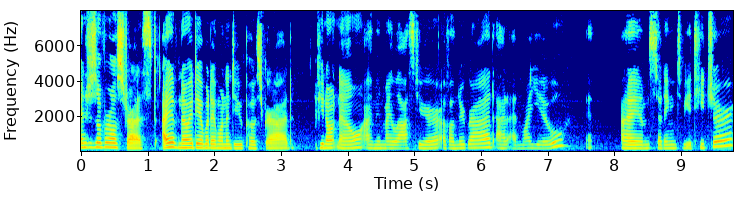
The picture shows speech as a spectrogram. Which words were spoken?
and just overall stressed. I have no idea what I want to do post grad. If you don't know, I'm in my last year of undergrad at NYU. I am studying to be a teacher.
